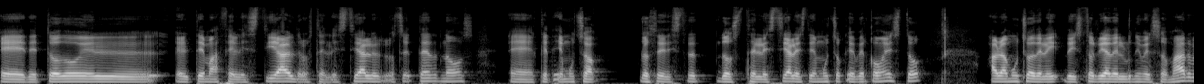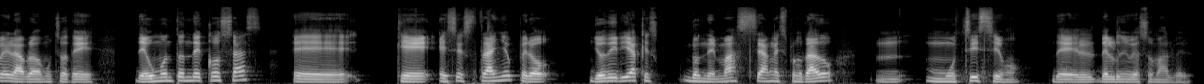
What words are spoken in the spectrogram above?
eh, de todo el, tema celestial, de los celestiales, los eternos, eh, que tiene mucho, los, celestiales tienen mucho que ver con esto. Habla mucho de, historia del universo Marvel, habla mucho de, de un montón de cosas que es extraño, pero yo diría que es donde más se han explorado mm, muchísimo del, del, universo Marvel.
